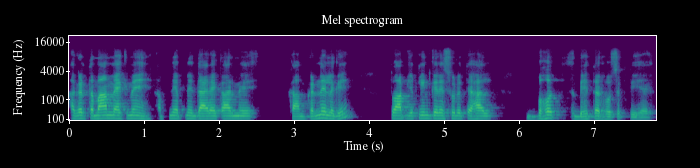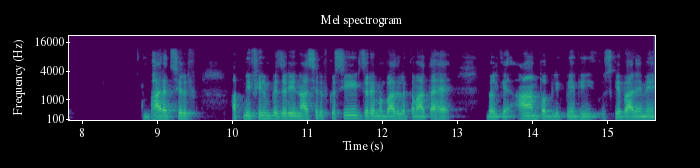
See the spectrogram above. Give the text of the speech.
اگر تمام محکمے اپنے اپنے دائرہ کار میں کام کرنے لگیں تو آپ یقین کریں صورتحال بہت بہتر ہو سکتی ہے۔ بھارت صرف اپنی فلم کے ذریعے نہ صرف کثیر ذرائع مبادلہ کماتا ہے، بلکہ عام پبلک میں بھی اس کے بارے میں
